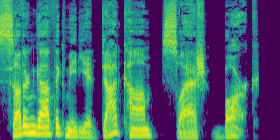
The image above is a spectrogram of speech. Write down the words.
southerngothicmedia.com slash bark.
